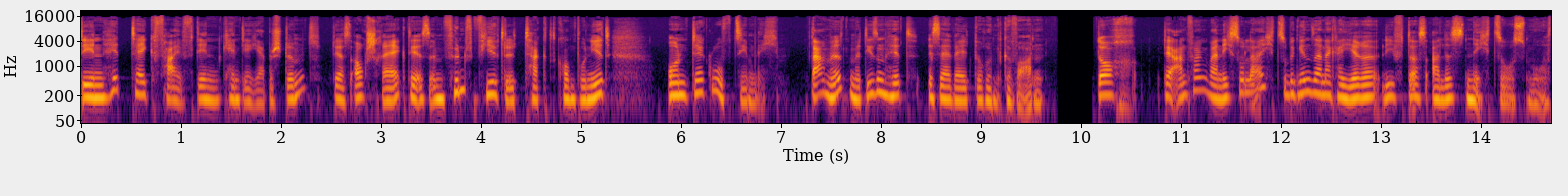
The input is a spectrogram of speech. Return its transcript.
Den Hit Take Five, den kennt ihr ja bestimmt. Der ist auch schräg, der ist im Fünfvierteltakt komponiert und der groovt ziemlich. Damit, mit diesem Hit, ist er weltberühmt geworden. Doch der Anfang war nicht so leicht. Zu Beginn seiner Karriere lief das alles nicht so smooth.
